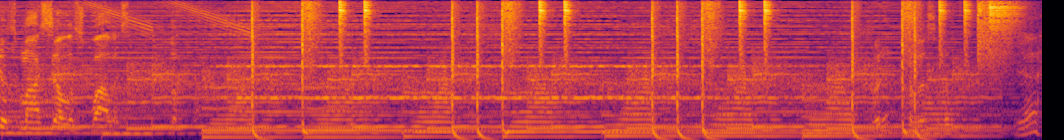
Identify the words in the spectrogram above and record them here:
does Marcellus Wallace look like? Ja,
